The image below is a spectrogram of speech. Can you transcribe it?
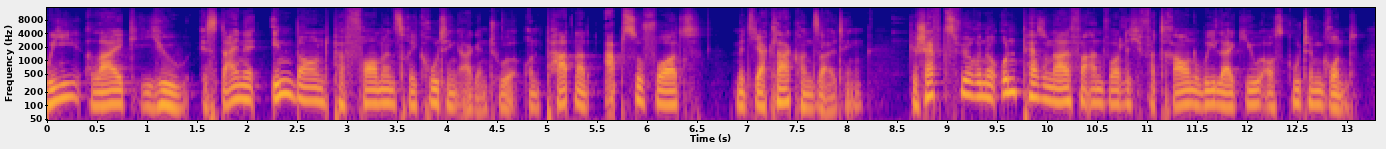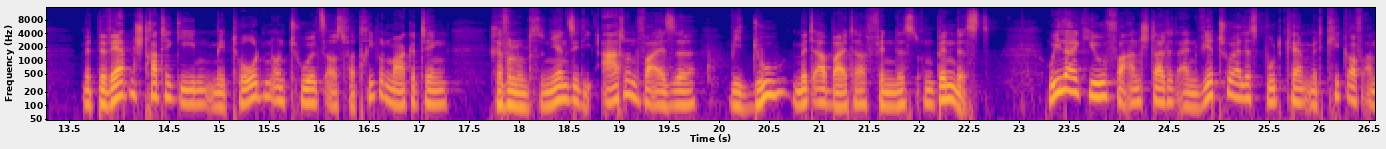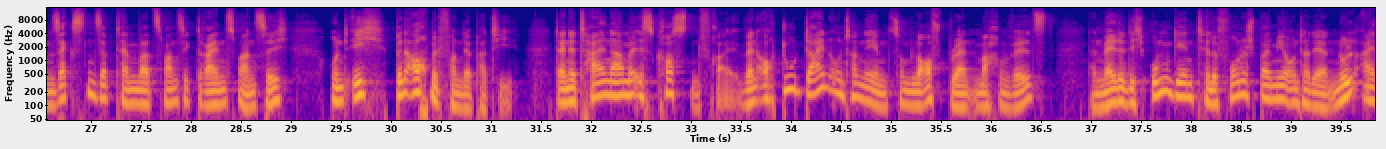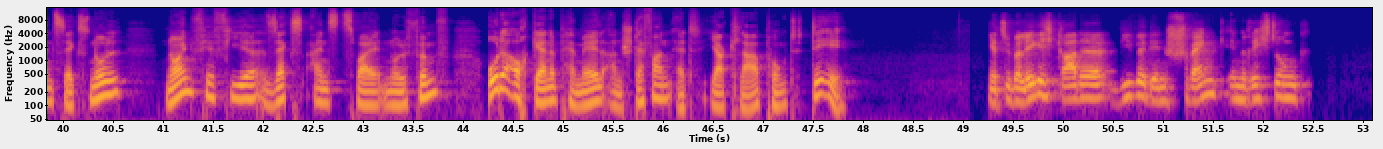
We Like You ist deine Inbound Performance Recruiting Agentur und partnert ab sofort mit Ja klar Consulting. Geschäftsführende und Personalverantwortliche vertrauen We Like You aus gutem Grund. Mit bewährten Strategien, Methoden und Tools aus Vertrieb und Marketing revolutionieren sie die Art und Weise, wie du Mitarbeiter findest und bindest. We Like You veranstaltet ein virtuelles Bootcamp mit Kickoff am 6. September 2023 und ich bin auch mit von der Partie. Deine Teilnahme ist kostenfrei. Wenn auch du dein Unternehmen zum Love-Brand machen willst, dann melde dich umgehend telefonisch bei mir unter der 0160 944 61205 oder auch gerne per Mail an stefan.jaklar.de. Jetzt überlege ich gerade, wie wir den Schwenk in Richtung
